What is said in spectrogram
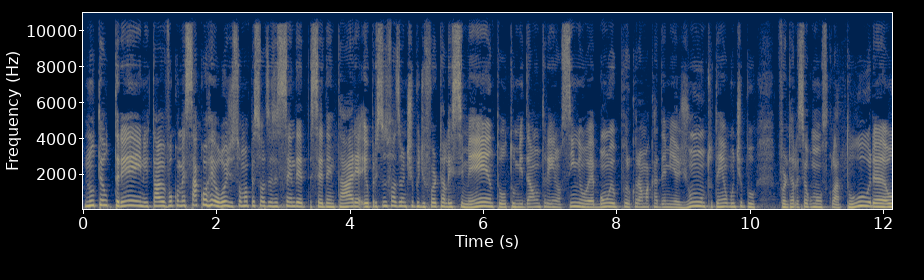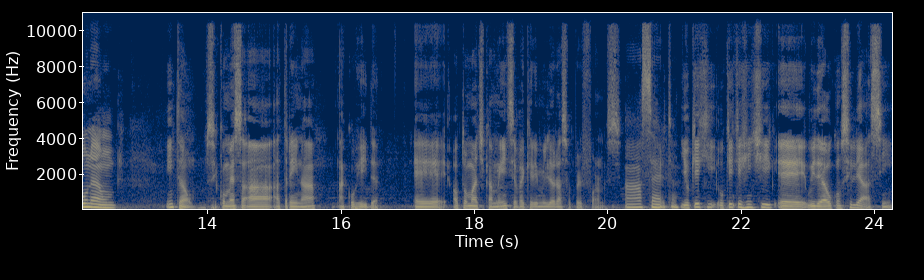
no teu treino e tal, eu vou começar a correr hoje, sou uma pessoa às vezes, sende- sedentária, eu preciso fazer um tipo de fortalecimento, ou tu me dá um treino assim, ou é bom eu procurar uma academia junto, tem algum tipo, fortalecer alguma musculatura ou não? Então, você começa a, a treinar a corrida. É, automaticamente você vai querer melhorar sua performance. Ah, certo. E o que que, o que, que a gente. É, o ideal é conciliar, assim,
